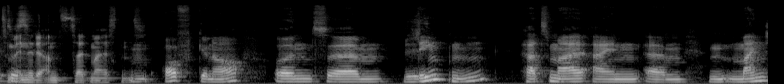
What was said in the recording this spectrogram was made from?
zum Ende der Amtszeit meistens. Oft, genau. Und ähm, Lincoln hat mal ein, ähm, Mann,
